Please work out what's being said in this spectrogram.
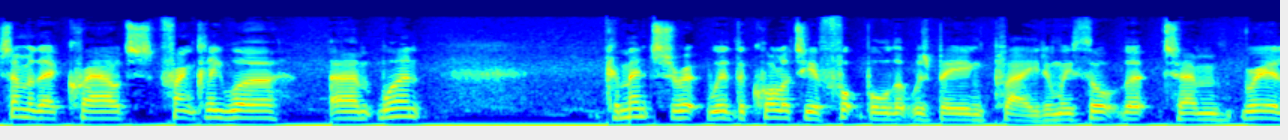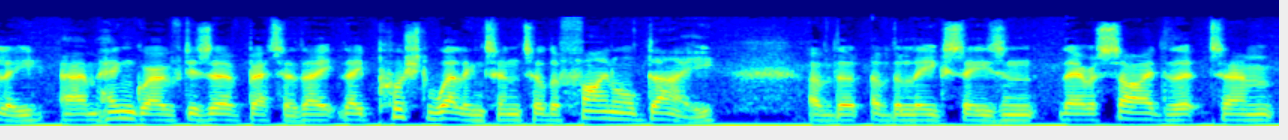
some of their crowds, frankly, were um, weren't commensurate with the quality of football that was being played, and we thought that um, really um, Hengrove deserved better. They they pushed Wellington till the final day of the of the league season. They're a side that um,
